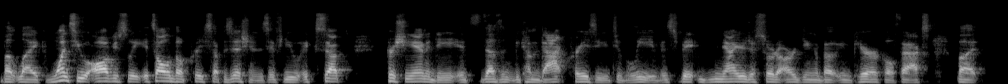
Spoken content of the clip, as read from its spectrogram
But like once you obviously, it's all about presuppositions. If you accept Christianity, it doesn't become that crazy to believe. It's now you're just sort of arguing about empirical facts, but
